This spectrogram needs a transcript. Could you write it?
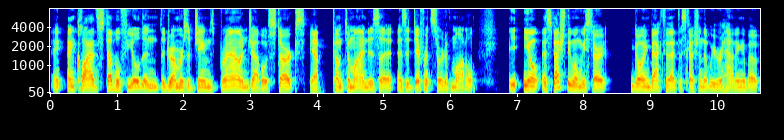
and, and Clyde Stubblefield and the drummers of James Brown, Jabo Starks, Yeah. come to mind as a as a different sort of model. You know, especially when we start going back to that discussion that we were having about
